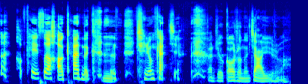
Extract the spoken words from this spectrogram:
配色好看的嗯 这种感觉。但只有高手能驾驭，是吧？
